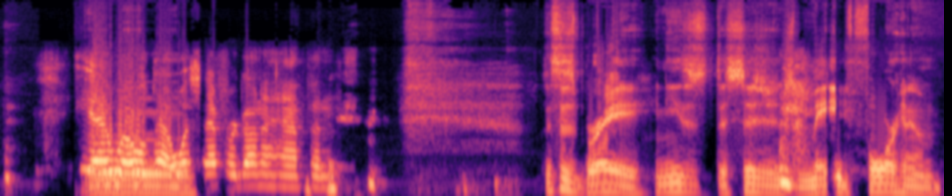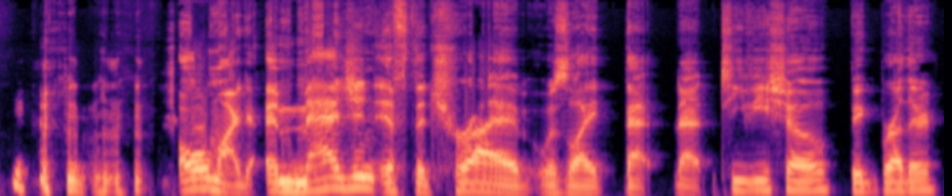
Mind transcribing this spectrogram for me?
yeah, well, that was never gonna happen. This is Bray. He needs decisions made for him. oh my god! Imagine if the tribe was like that that TV show Big Brother.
